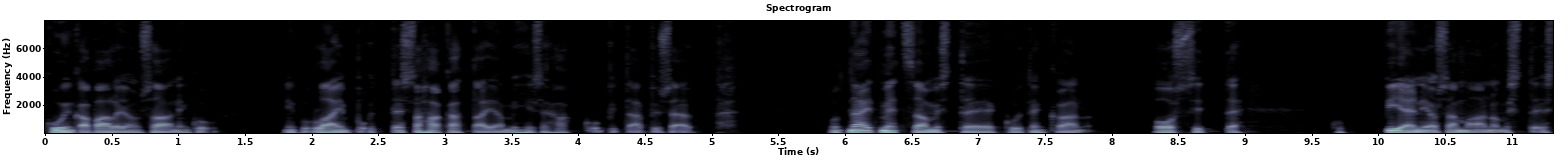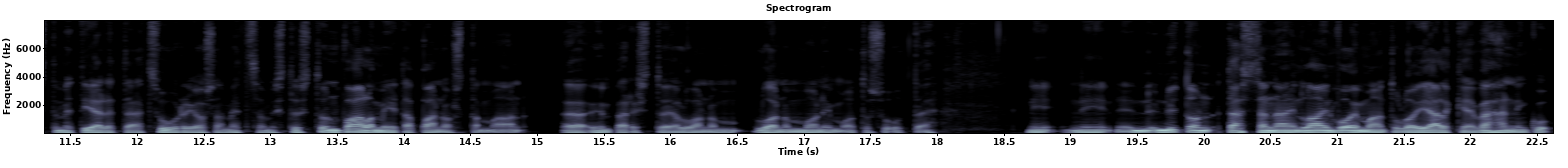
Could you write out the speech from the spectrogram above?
kuinka paljon saa niin kuin, niin kuin lain puitteissa hakata ja mihin se hakkuu pitää pysäyttää. Mutta näitä metsäomistajia ei kuitenkaan ole sitten kuin pieni osa maanomistajista. Me tiedetään, että suuri osa metsäomistajista on valmiita panostamaan ympäristö- ja luonnon, luonnon monimuotoisuuteen. Niin, niin, nyt on tässä näin lain voimaantulon jälkeen vähän niin kuin,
